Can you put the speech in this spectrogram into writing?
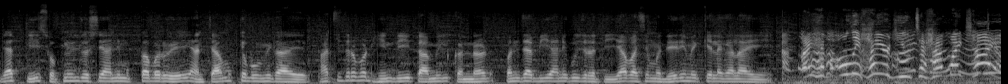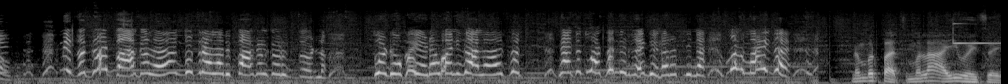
ज्यात की स्वप्नील जोशी आणि मुक्ता बर्वे यांच्या मुख्य भूमिका आहेत. हा चित्रपट हिंदी तामिळ कन्नड पंजाबी आणि गुजराती या भाषेमध्ये रिमेक केला गेला आहे. I only hired you to have my child. मी तर काय पागल आहे? दुसऱ्याला बी पागल करून सोडलं तो डोकं येण्यावानी झालं असत नाही तर तू आता निर्णय घेणारच की नाही मला माहीत आहे. नंबर पाच मला आई व्हायचंय.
